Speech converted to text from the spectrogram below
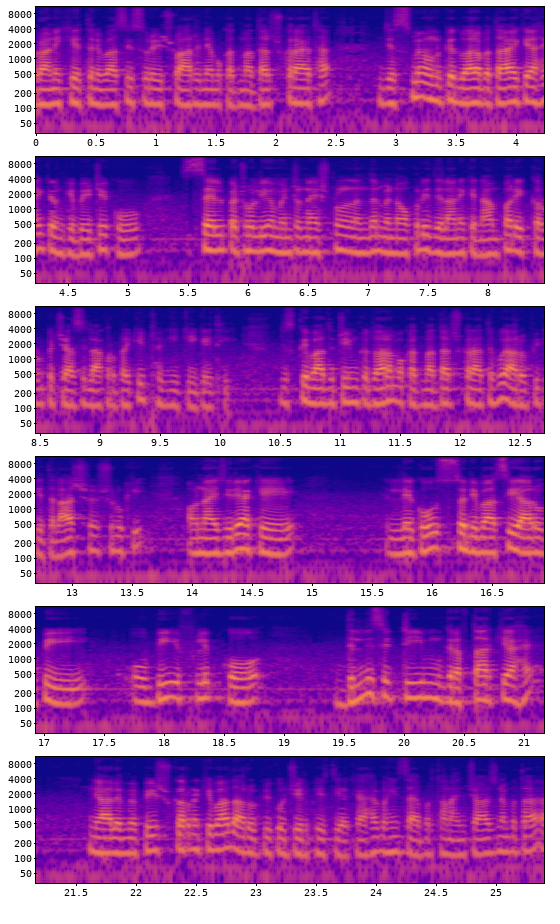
रानीखेत निवासी सुरेश आर्य ने मुकदमा दर्ज कराया था, जिसमें उनके द्वारा बताया गया है कि उनके बेटे को सेल पेट्रोलियम इंटरनेशनल लंदन में नौकरी दिलाने के नाम पर एक करोड़ पचासी लाख रुपए की ठगी की गई थी, जिसके बाद टीम के द्वारा मुकदमा दर्ज कराते हुए आरोपी की तलाश शुरू की और नाइजीरिया के लेगोस निवासी आरोपी ओबी फ्लिप को दिल्ली से टीम गिरफ़्तार किया है। न्यायालय में पेश करने के बाद आरोपी को जेल भेज दिया गया है। वहीं साइबर थाना इंचार्ज ने बताया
